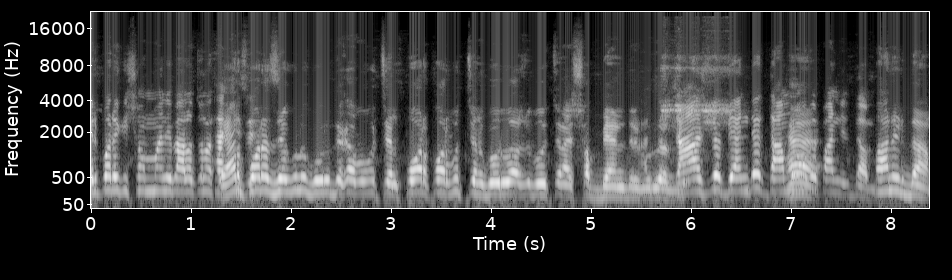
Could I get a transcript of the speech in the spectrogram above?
এরপরে কি সম্মানী বা আলোচনা থাকছে? এরপরে যেগুলো গরু দেখাবো বুঝছেন পর পর বুঝছেন গরু আসবে বুঝছেন আর সব ব্যান্ডের গরু আসবে। যা আসবে ব্র্যান্ডের দাম হ্যাঁ। হবে পানির দাম। পানির দাম।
